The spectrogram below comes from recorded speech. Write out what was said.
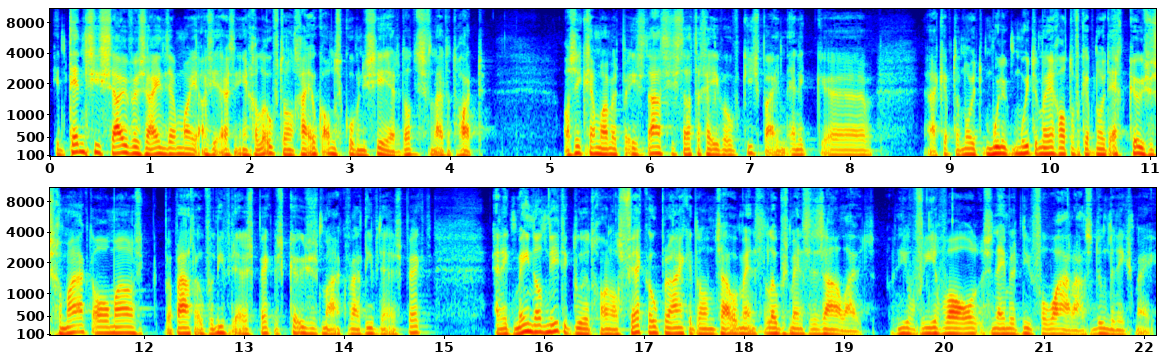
intenties zuiver zijn, zeg maar, als je ergens in gelooft, dan ga je ook anders communiceren. Dat is vanuit het hart. Als ik zeg maar met presentaties sta te geven over kiespijn en ik, eh, ja, ik heb daar nooit moeilijk moeite mee gehad of ik heb nooit echt keuzes gemaakt allemaal. Als ik praat over liefde en respect, dus keuzes maken vanuit liefde en respect. En ik meen dat niet, ik doe dat gewoon als verkooppraatje, dan zouden mensen, lopen mensen de zaal uit. In ieder, geval, in ieder geval, ze nemen het niet voor waar aan, ze doen er niks mee.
